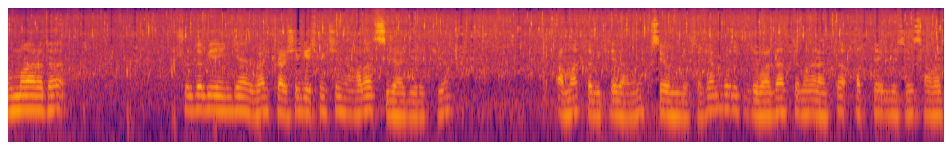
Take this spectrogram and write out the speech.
Bu mağarada şurada bir engel var. Karşıya geçmek için halat silah gerekiyor. Ama tabii ki de ben bunun kısa yolunu göstereceğim. Buradaki duvardan tırmanarak da atlayabilirsiniz. Halat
